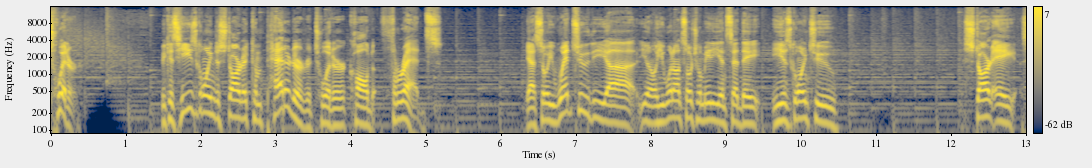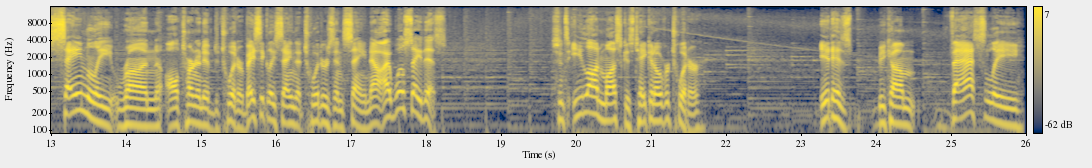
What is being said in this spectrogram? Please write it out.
Twitter because he's going to start a competitor to Twitter called Threads. Yeah, so he went to the, uh, you know, he went on social media and said they he is going to start a sanely run alternative to Twitter, basically saying that Twitter's insane. Now, I will say this since Elon Musk has taken over Twitter, it has become vastly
